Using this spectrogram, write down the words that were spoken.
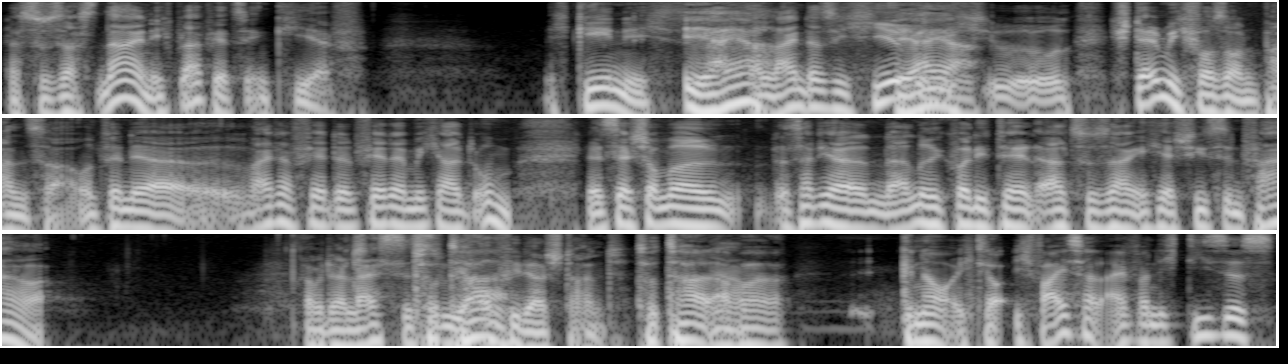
Dass du sagst, nein, ich bleib jetzt in Kiew. Ich gehe nicht. Ja, ja. Allein, dass ich hier ja, bin, ich, ich stelle mich vor so einen Panzer. Und wenn der weiterfährt, dann fährt er mich halt um. Das ist ja schon mal, das hat ja eine andere Qualität, als zu sagen, ich erschieße den Fahrer. Aber da leistest Total. du ja auch Widerstand. Total, aber genau, ich glaube, ich weiß halt einfach nicht dieses,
